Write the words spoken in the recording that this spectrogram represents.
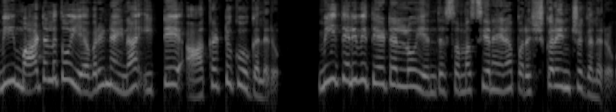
మీ మాటలతో ఎవరినైనా ఇట్టే ఆకట్టుకోగలరు. మీ తెలివితేటల్లో ఎంత సమస్యనైనా పరిష్కరించగలరు.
